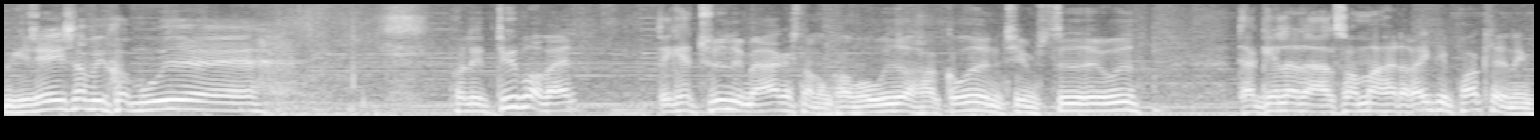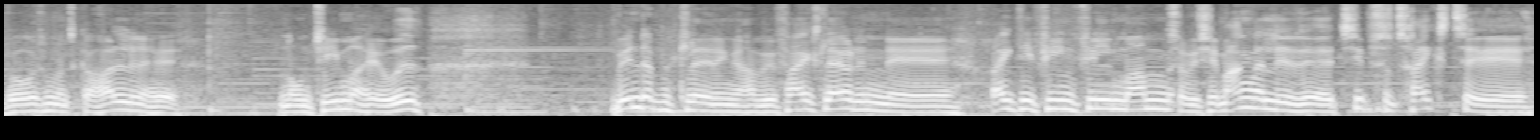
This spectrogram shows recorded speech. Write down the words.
Som I kan se, så er vi kommet ud øh, på lidt dybere vand. Det kan tydeligt mærkes, når man kommer ud og har gået en times tid herude. Der gælder det altså om at have det rigtige påklædning på, hvis man skal holde øh, nogle timer herude. Vinterbeklædning har vi faktisk lavet en øh, rigtig fin film om, så hvis I mangler lidt øh, tips og tricks til,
